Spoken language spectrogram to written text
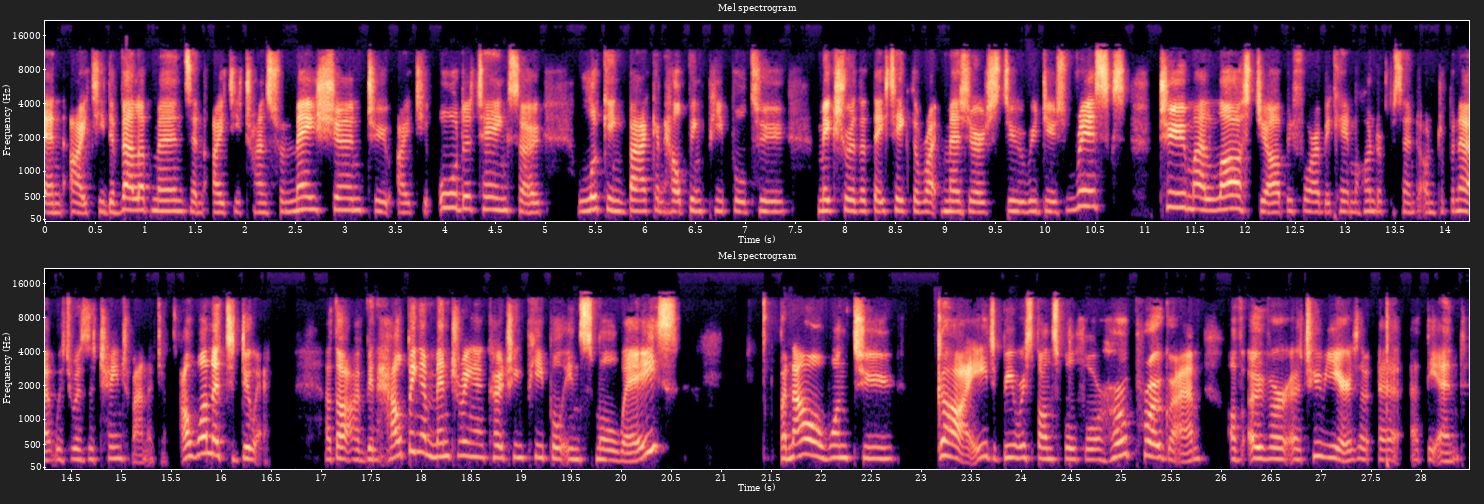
and IT development and IT transformation to IT auditing. So, looking back and helping people to make sure that they take the right measures to reduce risks, to my last job before I became 100% entrepreneur, which was a change manager. I wanted to do it. I thought I've been helping and mentoring and coaching people in small ways, but now I want to guide, be responsible for her program of over uh, two years uh, at the end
